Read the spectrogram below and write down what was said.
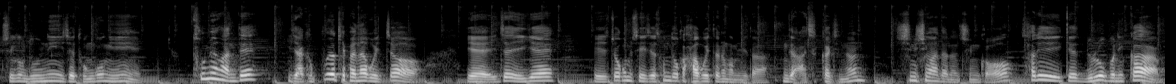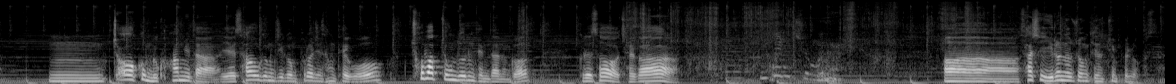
지금 눈이 이제 동공이 투명한데 이제 약간 뿌옇게 변하고 있죠. 예, 이제 이게 조금씩 이제 손도가 가고 있다는 겁니다. 근데 아직까지는 싱싱하다는 증거. 살이 이렇게 눌러 보니까 음, 조금 물컹합니다. 예, 사후경직은 풀어진 상태고 초밥 정도는 된다는 것. 그래서 제가 기생충은? 아, 사실 이런 어종 기생충 별로 없어요.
